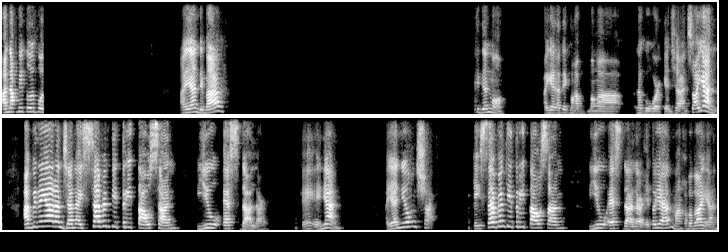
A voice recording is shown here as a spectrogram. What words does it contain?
anak ni Tulfo. Ayan, di ba? Tignan mo. Ayan, ating mga, mga nag-work yan dyan. So, ayan, ang binayaran dyan ay 73,000 US dollar. Okay, ayan. Ayan yung shot. Okay, 73,000 US dollar. Ito yan, mga kababayan.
